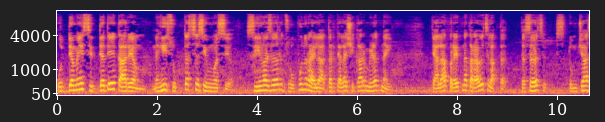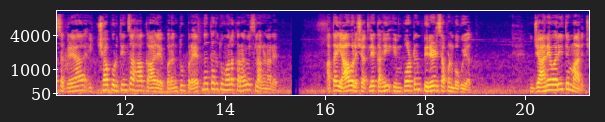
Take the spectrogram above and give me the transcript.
उद्यमे सिद्धते कार्यम नाही सुक्तस्य सिंहस्य. सिंह जर झोपून राहिला तर त्याला शिकार मिळत नाही. त्याला प्रयत्न करावेच लागतात. तसंच तुमच्या सगळ्या इच्छापूर्तींचा हा काळ आहे परंतु प्रयत्न तर तुम्हाला करावेच लागणार आहेत. आता या वर्षातले काही इम्पॉर्टंट पिरियड्स आपण बघूयात. जानेवारी ते मार्च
